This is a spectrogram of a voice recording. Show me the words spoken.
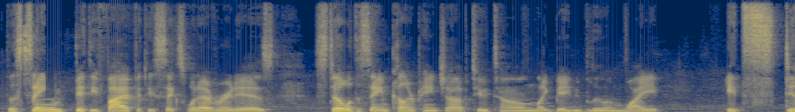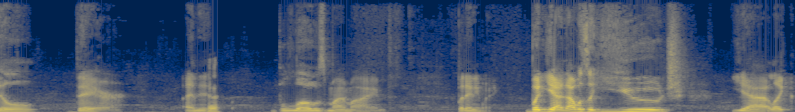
the same 55 56 whatever it is still with the same color paint job two tone like baby blue and white it's still there. And it Yeah. blows my mind. But anyway. But yeah that was a huge yeah like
